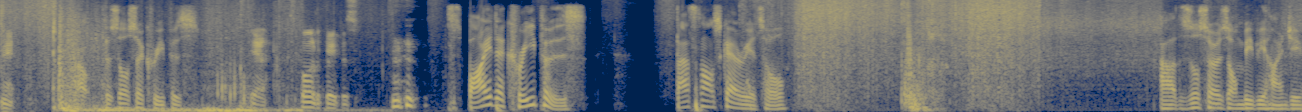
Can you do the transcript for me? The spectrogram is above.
yeah, Oh, there's also creepers. yeah, spider creepers. Spider creepers. That's not scary at all. Uh, there's also a zombie behind you.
